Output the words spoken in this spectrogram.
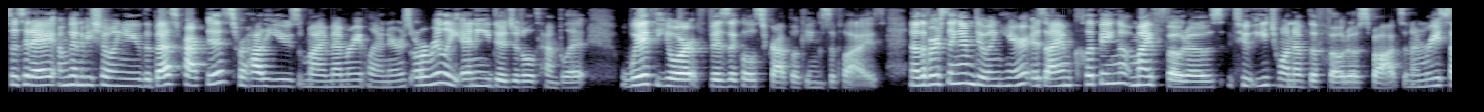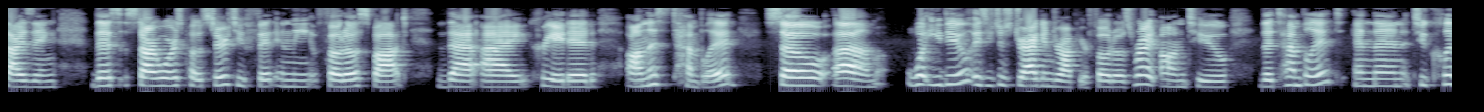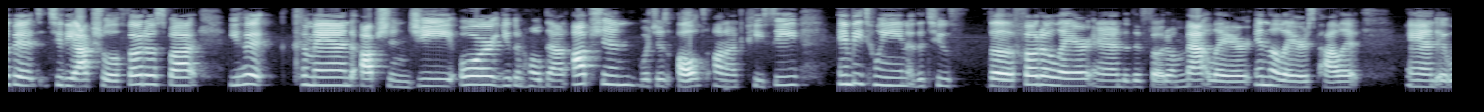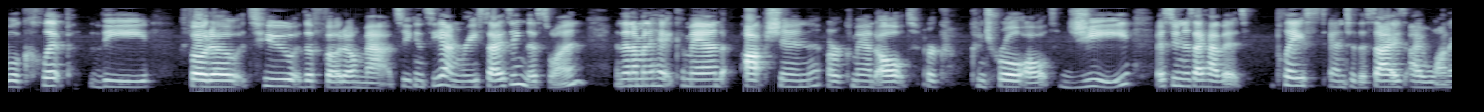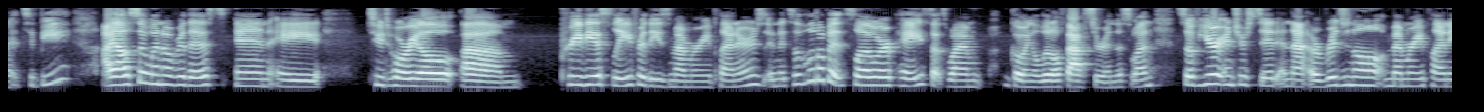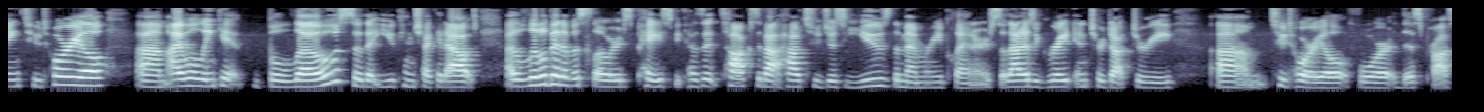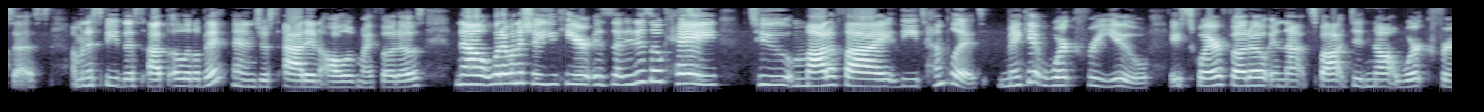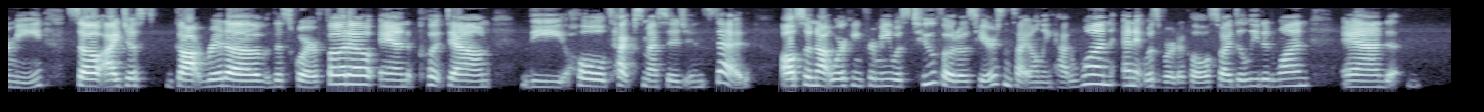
So today I'm going to be showing you the best practice for how to use my memory planners or really any digital template with your physical scrapbooking supplies. Now the first thing I'm doing here is I am clipping my photos to each one of the photo spots and I'm resizing this Star Wars poster to fit in the photo spot that I created on this template. So um, what you do is you just drag and drop your photos right onto the template and then to clip it to the actual photo spot you hit command option G or you can hold down option which is alt on a PC in between the two the photo layer and the photo matte layer in the layers palette and it will clip the photo to the photo mat. So you can see I'm resizing this one and then I'm going to hit command option or command alt or control alt G as soon as I have it placed and to the size I want it to be. I also went over this in a tutorial um, previously for these memory planners and it's a little bit slower pace. That's why I'm going a little faster in this one. So if you're interested in that original memory planning tutorial um, I will link it below so that you can check it out. At a little bit of a slower pace because it talks about how to just use the memory planner. So that is a great introductory um, tutorial for this process. I'm going to speed this up a little bit and just add in all of my photos. Now what I want to show you here is that it is okay to modify the template. Make it work for you. A square photo in that spot did not work for me, so I just got rid of the square photo and put down the whole text message instead. Also not working for me was two photos here since I only had one and it was vertical. So I deleted one and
